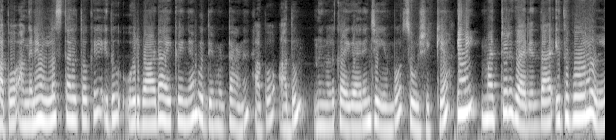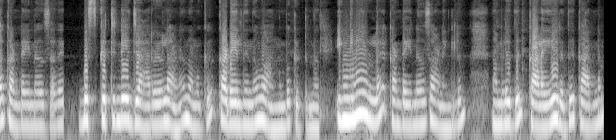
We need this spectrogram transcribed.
അപ്പോൾ അങ്ങനെയുള്ള സ്ഥലത്തൊക്കെ ഇത് ഒരുപാടായി കഴിഞ്ഞാൽ ബുദ്ധിമുട്ടാണ്. അപ്പോൾ അതും നിങ്ങൾ കൈകാര്യം ചെയ്യുമ്പോൾ സൂക്ഷിക്കുക. ഇനി മറ്റൊരു കാര്യം ഇതുപോലുള്ള കണ്ടെയ്നേഴ്സ് അതായത് ബിസ്ക്കറ്റിന്റെ ജാറുകളാണ് നമുക്ക് കടയിൽ നിന്ന് വാങ്ങുമ്പോൾ കിട്ടുന്നത്. ഇങ്ങനെയുള്ള കണ്ടെയ്നേഴ്സ് ആണെങ്കിലും നമ്മളിത് കളയരുത്. കാരണം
